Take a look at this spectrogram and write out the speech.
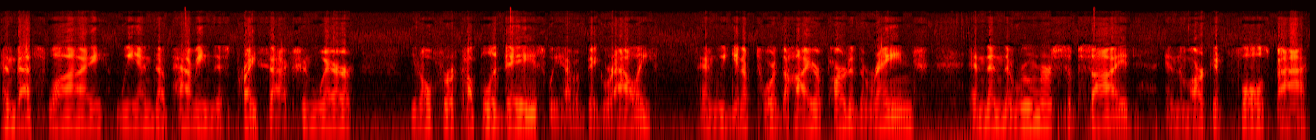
and that's why we end up having this price action where, you know, for a couple of days we have a big rally, and we get up toward the higher part of the range, and then the rumors subside and the market falls back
